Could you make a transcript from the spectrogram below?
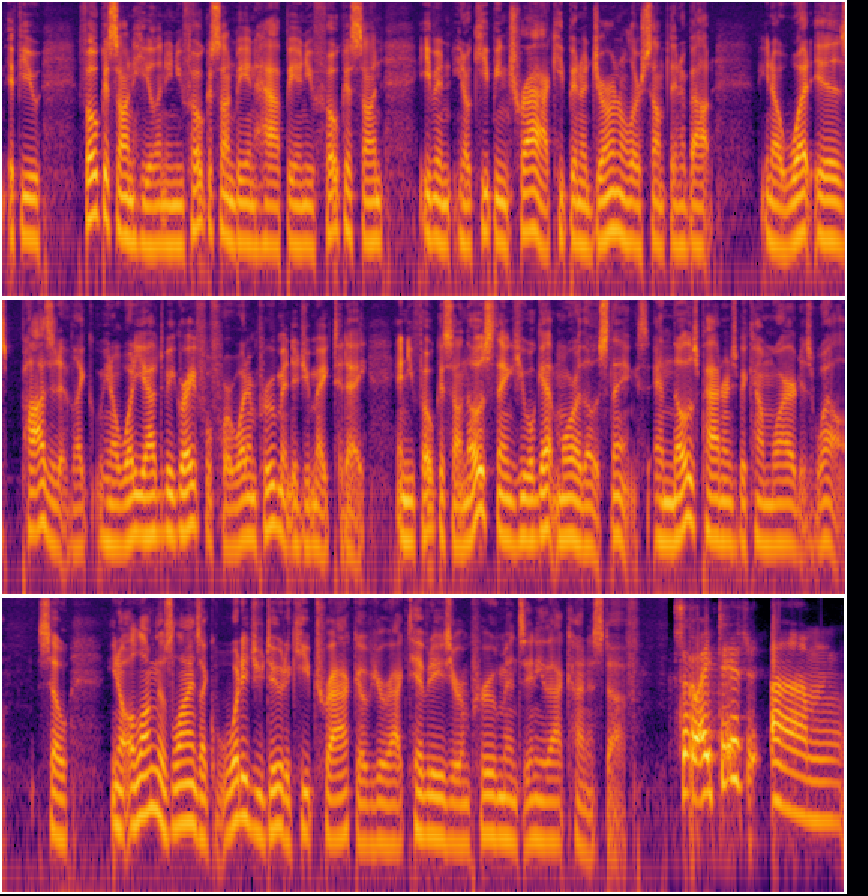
if you focus on healing and you focus on being happy and you focus on even, you know, keeping track, keeping a journal or something about, you know, what is positive? Like, you know, what do you have to be grateful for? What improvement did you make today? And you focus on those things, you will get more of those things. And those patterns become wired as well. So, you know, along those lines, like what did you do to keep track of your activities, your improvements, any of that kind of stuff? So I did um,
